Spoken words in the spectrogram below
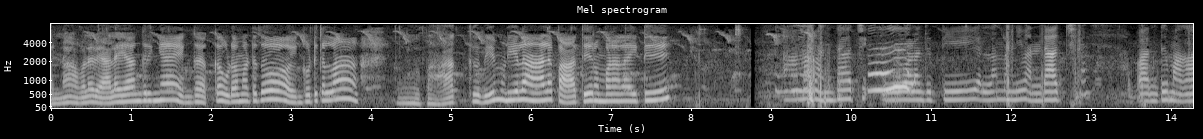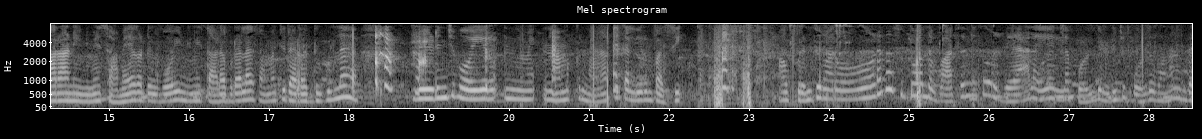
என்ன அவ்வளோ வேலையாங்கிறீங்க? எங்கள் அக்கா விட மாட்டுதோ? எங்கள் வீட்டுக்கெல்லாம்? பார்க்கவே முடியல. ஆளை பார்த்தே ரொம்ப நாள் ஆயிட்டு வந்தாச்சு. ஊர்வலம் சுத்தி எல்லாம் பண்ணி வந்தாச்சு. வந்து மகாராணி இனிமேல் சமையக்கட்டுக்கு போய் இனிமேல் தடபுடலாம் சமைச்சு தரத்துக்குள்ள விடிஞ்சு போயிடும் இனிமேல் நமக்கு நாட்டு தள்ளிடும் பசி. அவன் ஃப்ரெண்ட்ஸுக்காரோட தான் சுற்றுவோம் அந்த வசந்திக்கு ஒரு வேலையே இல்லை. பொழுது விடிஞ்சு பொழுது போனால் அந்த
